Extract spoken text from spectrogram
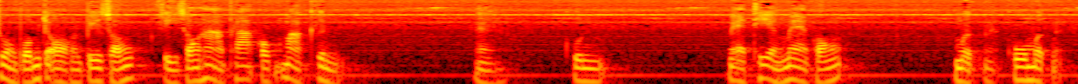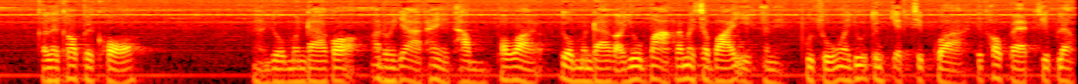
ช่วงผมจะออกกันปีสองสี่สองห้าพระก็มากขึ้นคุณแม่เที่ยงแม่ของหมึกนะครูหมึกนะก็เลยเข้าไปขอ โยมบรรดาก็อนุญาตให้ทำเพราะว่าโยมบรรดาก็อายุมากแล้วไม่สบายอีกนี่ผู้สูงอายุถึงเจ็ดสิบกว่า จะเข้าแปดสิบแล้ว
